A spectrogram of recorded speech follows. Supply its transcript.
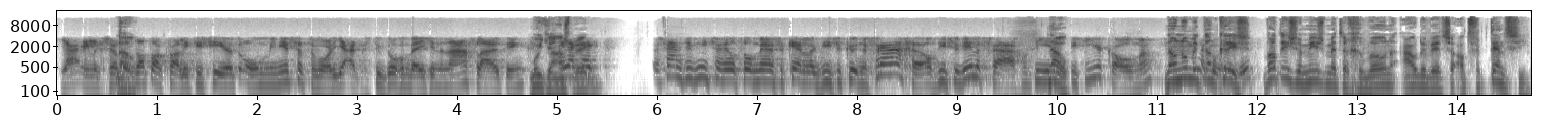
Ja, eerlijk gezegd, Nou. als dat al kwalificeert om minister te worden, ja, het is natuurlijk toch een beetje een aanfluiting. Moet je aanspreken. Er zijn natuurlijk niet zo heel veel mensen kennelijk die ze kunnen vragen, of die ze willen vragen, of die in Nou. het vizier komen. Nou noem ik dan Chris. Wat is er mis met een gewone ouderwetse advertentie?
